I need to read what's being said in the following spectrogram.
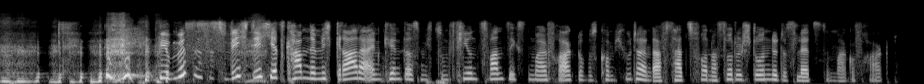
Wir müssen, es ist wichtig, jetzt kam nämlich gerade ein Kind, das mich zum 24. Mal fragt, ob es Computern darf. Es hat es vor einer Viertelstunde das letzte Mal gefragt.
